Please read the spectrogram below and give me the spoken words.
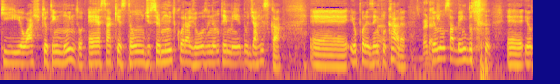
que eu acho que eu tenho muito é essa questão de ser muito corajoso e não ter medo de arriscar. É, eu, por exemplo, cara, Verdade. eu não sabendo. é, eu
